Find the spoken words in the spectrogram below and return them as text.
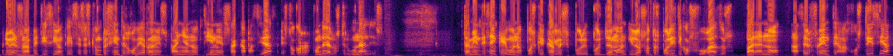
Primero es una petición que dices, es que un presidente del gobierno en España no tiene esa capacidad. Esto corresponde a los tribunales. También dicen que, bueno, pues que Carles Puigdemont y los otros políticos fugados para no hacer frente a la justicia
